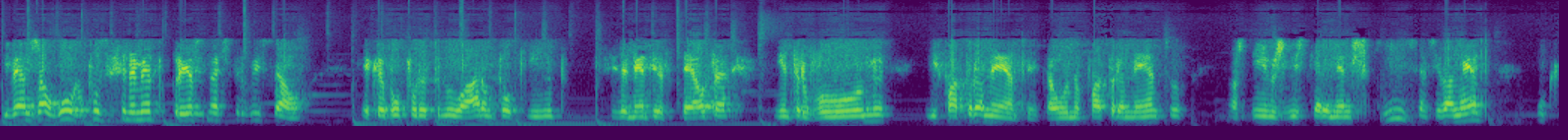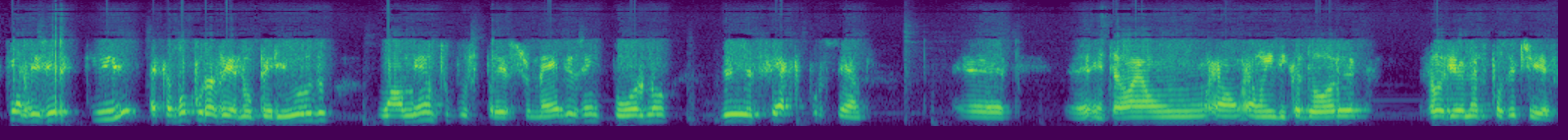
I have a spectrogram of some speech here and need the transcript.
tivemos algum reposicionamento de preço na distribuição, que acabou por atenuar um pouquinho, precisamente, esse delta entre volume e faturamento. Então, no faturamento, nós tínhamos visto que era menos 15, sensivelmente, o que quer dizer que acabou por haver, no período, um aumento dos preços médios em torno de 7%. É, eh, então, é um, é, um, é um indicador relativamente positivo.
